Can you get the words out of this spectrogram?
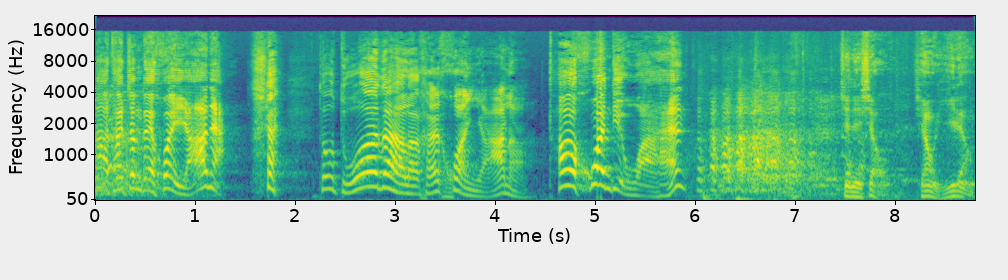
那他正在换牙呢。切，都多大了还换牙呢？他换的晚。今天下午将有一辆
